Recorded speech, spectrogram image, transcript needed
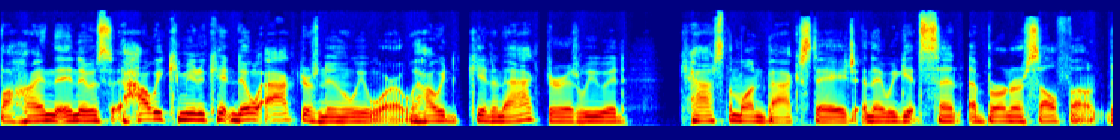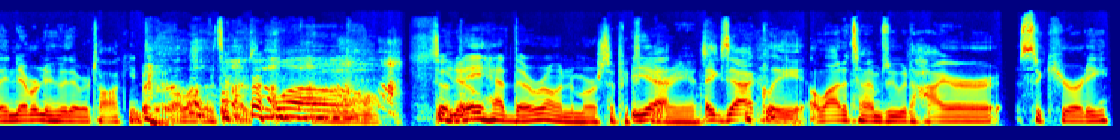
behind, the, and it was how we communicate. No actors knew who we were. How we'd get an actor is we would cast them on backstage, and they would get sent a burner cell phone. They never knew who they were talking to a lot of the times. Whoa. So You know- they had their own immersive experience. Yeah, exactly. A lot of times we would hire security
